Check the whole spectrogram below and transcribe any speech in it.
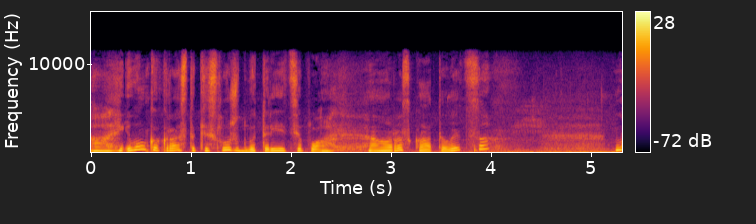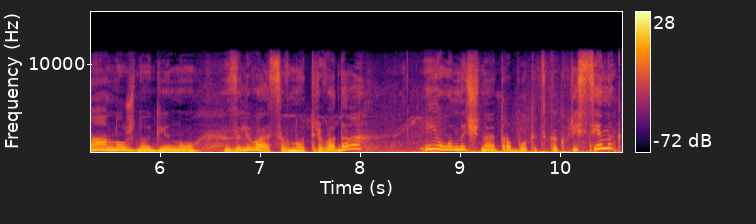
А, и он как раз-таки служит батареей тепла. А, раскатывается на нужную длину, заливается внутрь вода, и он начинает работать как пристенок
